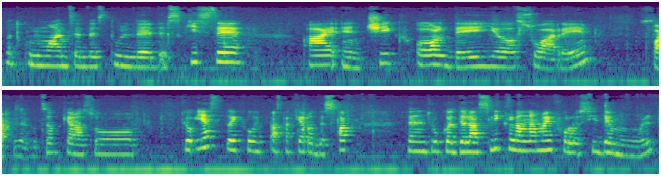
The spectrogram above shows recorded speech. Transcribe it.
Văd cu nuanțe destul de deschise. Eye and Cheek All Day uh, Soare. Foarte drăguță. Chiar să o... Ia să că asta chiar o desfac. Pentru că de la Slick l-am mai folosit de mult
